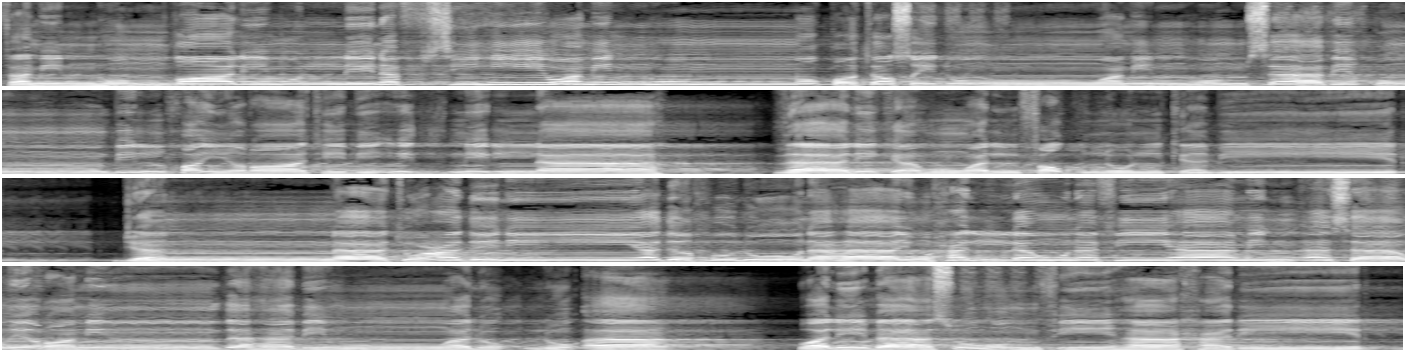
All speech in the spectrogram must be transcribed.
فمنهم ظالم لنفسه ومنهم مقتصد ومنهم سابق بالخيرات بإذن الله. ذلك هو الفضل الكبير. جنات عدن يدخلونها يحلون فيها من أساور من ذهب ولؤلؤا ولباسهم فيها حرير.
